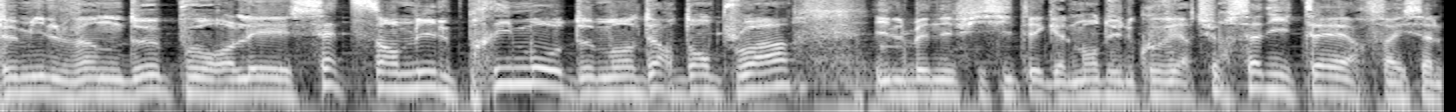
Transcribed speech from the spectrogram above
2022 pour les 700 000 primo-demandeurs d'emploi. Ils bénéficient également d'une couverture sanitaire, Faisal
